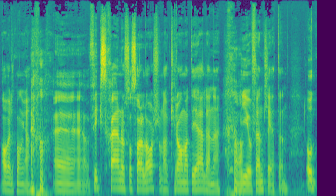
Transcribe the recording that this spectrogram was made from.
av väldigt många. Eh, fixstjärnor som Sara Larsson har kramat ihjäl henne i offentligheten. Och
